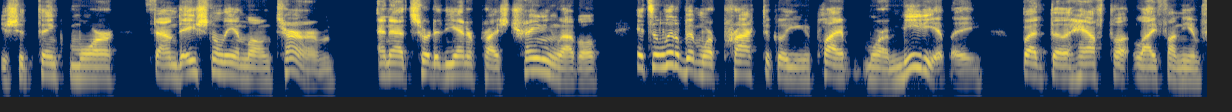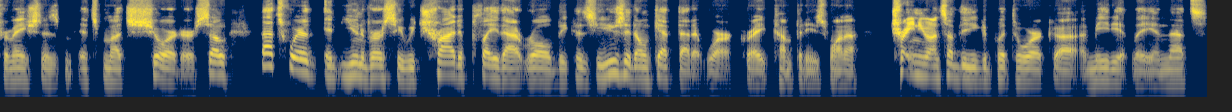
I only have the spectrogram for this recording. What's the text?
you should think more foundationally and long term. And at sort of the enterprise training level, it's a little bit more practical. You apply it more immediately, but the half life on the information is it's much shorter. So that's where at university we try to play that role because you usually don't get that at work, right? Companies want to train you on something you can put to work uh, immediately, and that's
